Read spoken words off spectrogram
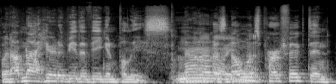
but I'm not here to be the vegan police. No, no, no, Because no, one's not. perfect, and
